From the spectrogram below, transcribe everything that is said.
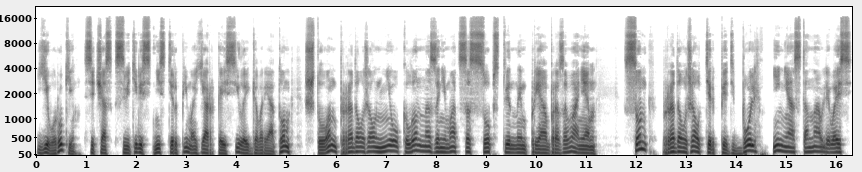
Его руки сейчас светились нестерпимо яркой силой, говоря о том, что он продолжал неуклонно заниматься собственным преобразованием. Сонг продолжал терпеть боль и, не останавливаясь,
